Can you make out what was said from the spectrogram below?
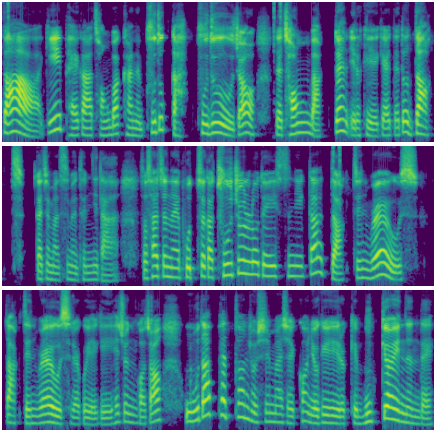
Dock이 배가 정박하는 부둣가, 부두죠. 네, 정박된 이렇게 얘기할 때도 docked까지만 쓰면 됩니다. 그래서 사진에 보트가 두 줄로 돼 있으니까 docked in rows. docked in rows라고 얘기해 주는 거죠. 오답 패턴 조심하실 건 여기 이렇게 묶여 있는데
